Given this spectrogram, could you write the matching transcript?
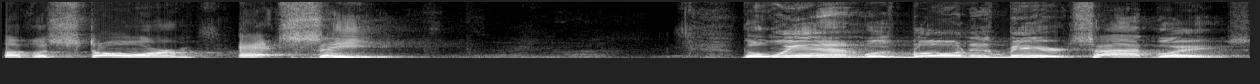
of a storm at sea. The wind was blowing his beard sideways.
